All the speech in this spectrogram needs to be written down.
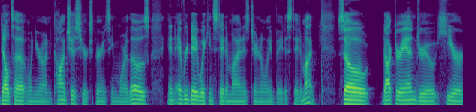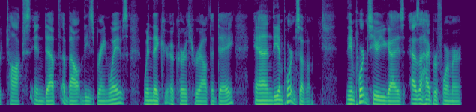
Delta, when you're unconscious, you're experiencing more of those. And everyday waking state of mind is generally beta state of mind. So, Dr. Andrew here talks in depth about these brain waves when they occur throughout the day and the importance of them. The importance here, you guys, as a high performer,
